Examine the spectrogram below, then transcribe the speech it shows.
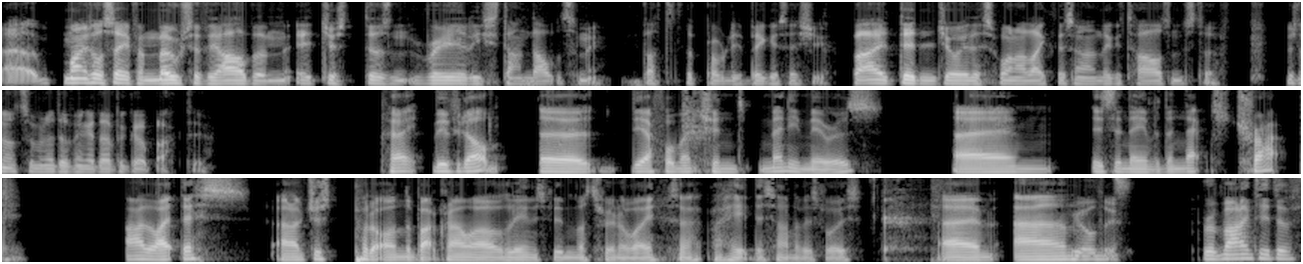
uh, might as well say for most of the album, it just doesn't really stand out to me. That's the probably the biggest issue. But I did enjoy this one. I like the sound of the guitars and stuff. It's not something I don't think I'd ever go back to. Okay, moving on. Uh, the aforementioned Many Mirrors um, is the name of the next track. I like this, and I've just put it on the background while Liam's been muttering away So I, hate the sound of his voice. Um, and We all do. reminded of,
